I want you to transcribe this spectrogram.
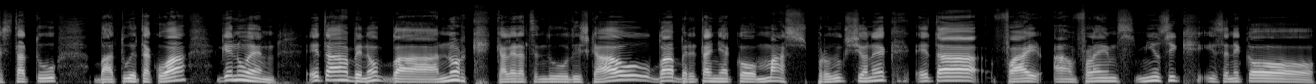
estatu batuetakoa genuen. Eta beno ba nork kaleratzen du diska hau? Ba Bretainiako Mass Productionek eta Fire and Flames Music izeneko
